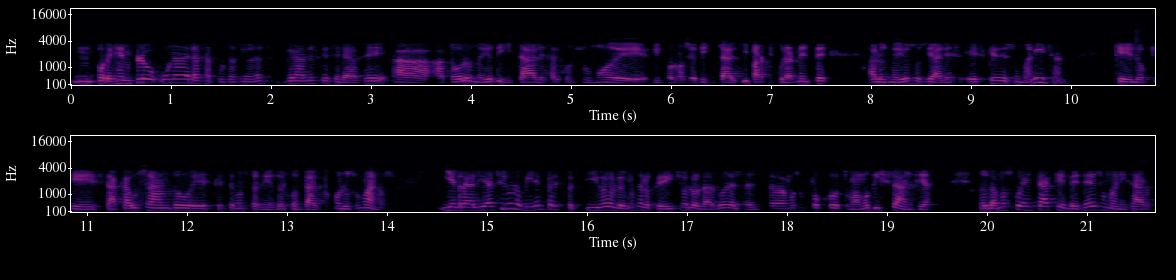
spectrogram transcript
Mm, por ejemplo, una de las acusaciones grandes que se le hace a, todos los medios digitales, al consumo de, información digital y particularmente a los medios sociales es que deshumanizan, que lo que está causando es que estemos perdiendo el contacto con los humanos. Y en realidad, si uno lo mira en perspectiva, volvemos a lo que he dicho a lo largo de la entrevista, damos un poco, tomamos distancia, nos damos cuenta que en vez de deshumanizar,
